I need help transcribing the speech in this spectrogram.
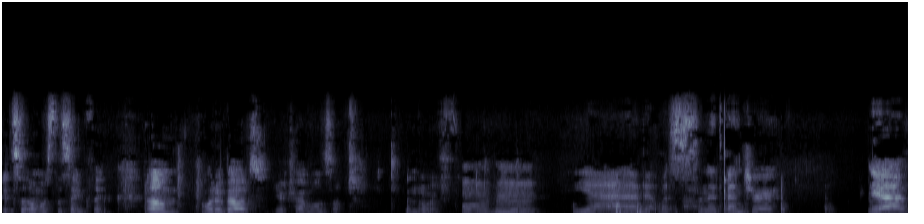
it's almost the same thing. Um, what about your travels up to the north? Mm-hmm. Yeah, that was an adventure. Yeah,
